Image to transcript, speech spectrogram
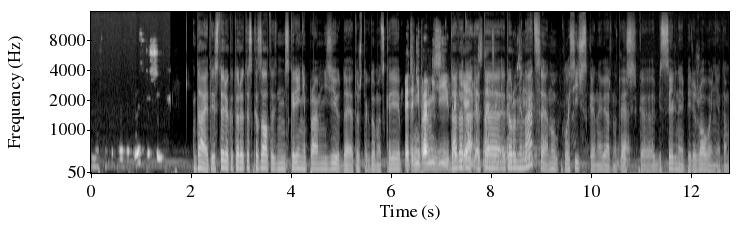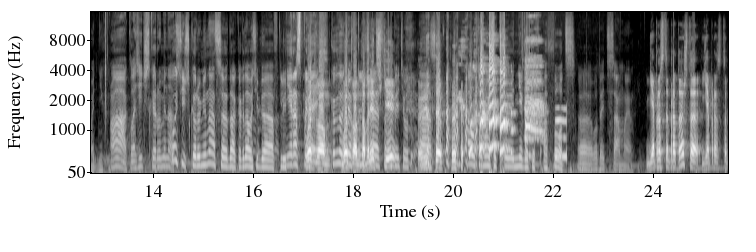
можно такой вопрос решить. Да, эта история, которую ты сказал, это не скорее не про амнезию, да, я тоже так думаю, это скорее... Это не про амнезию. Да-да-да, это, знаю, не это амнезию. руминация, ну, классическая, наверное, то Да. есть э, бесцельное пережевывание там одних... А, классическая руминация. Классическая руминация, да, когда у тебя Не включ... Вот распыляйся. вам, Когда у вот тебя вам таблеточки, вот эти вот, а, рецепт. Automatic э, negative thoughts, э, вот эти самые. Я просто про то, что я просто,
